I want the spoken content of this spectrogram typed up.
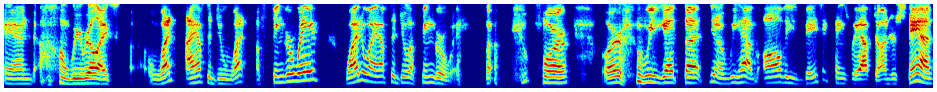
and we realize what I have to do. What a finger wave? Why do I have to do a finger wave? for or we get that you know we have all these basic things we have to understand.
